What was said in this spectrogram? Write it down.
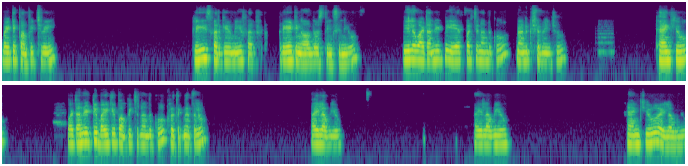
బయటికి పంపించివి. Please forgive me for creating all those things in you నీలో వాటన్నిటిని ఏర్పరిచినందుకు నన్ను క్షమించు. థ్యాంక్ యూ వాటన్నిటిని బయటికి పంపించినందుకు కృతజ్ఞతలు. I love you I love you thank you I love you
